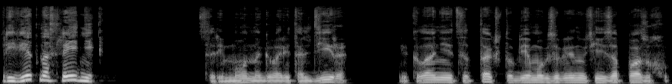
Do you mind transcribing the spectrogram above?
«Привет, наследник!» Церемонно говорит Альдира и кланяется так, чтобы я мог заглянуть ей за пазуху.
